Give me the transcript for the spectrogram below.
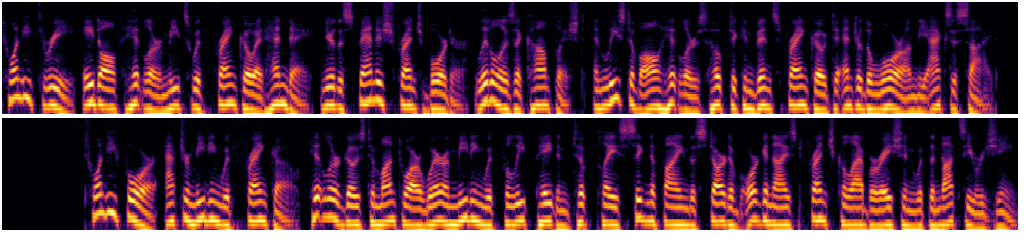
23. Adolf Hitler meets with Franco at Hendaye, near the Spanish-French border. Little is accomplished, and least of all Hitler's hope to convince Franco to enter the war on the Axis side. 24. After meeting with Franco, Hitler goes to Montoire where a meeting with Philippe Pétain took place signifying the start of organized French collaboration with the Nazi regime.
